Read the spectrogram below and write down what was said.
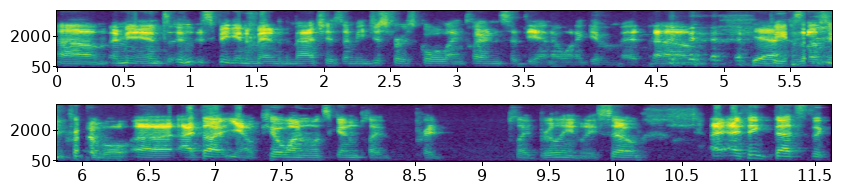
Um, I mean, and, and, speaking of man of the matches, I mean, just for his goal line clearance at the end, I want to give him it um, yeah. because that was incredible. Uh, I thought, you know, Kilwine once again played played played brilliantly. So, I, I, think that's the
